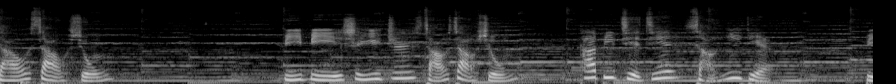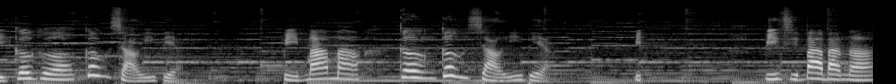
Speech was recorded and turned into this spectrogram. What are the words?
小小熊，比比是一只小小熊，它比姐姐小一点，比哥哥更小一点，比妈妈更更小一点，比比起爸爸呢，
